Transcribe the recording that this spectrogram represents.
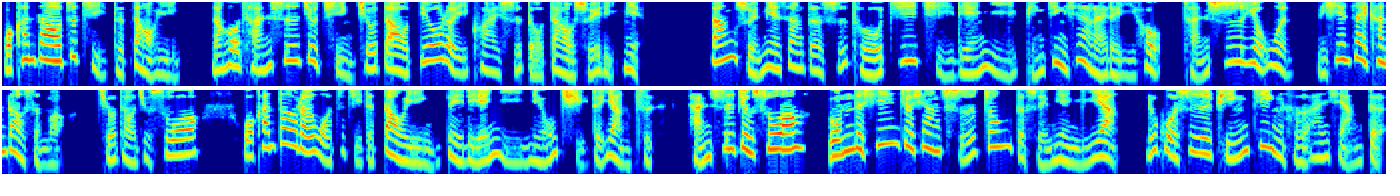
我看到自己的倒影。”然后禅师就请秋道丢了一块石头到水里面。当水面上的石头激起涟漪，平静下来了以后，禅师又问：“你现在看到什么？”秋道就说：“我看到了我自己的倒影被涟漪扭曲的样子。”禅师就说：“我们的心就像池中的水面一样。”如果是平静和安详的，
